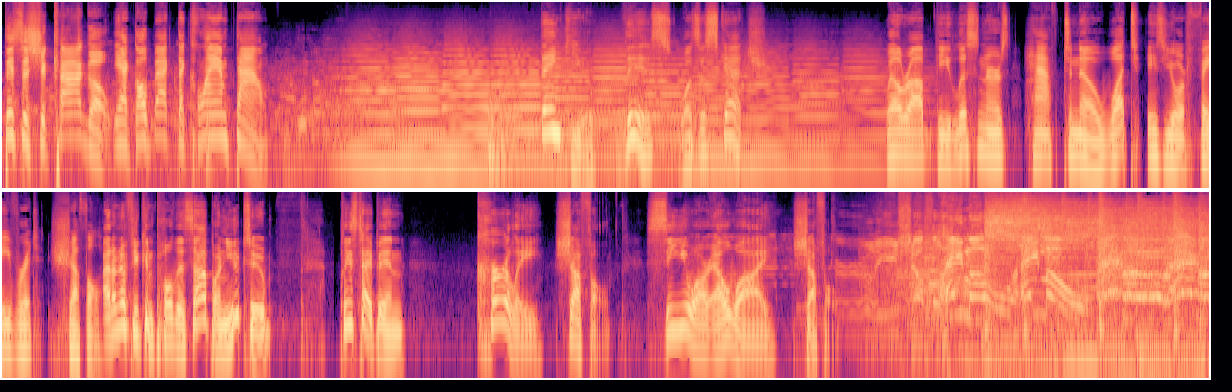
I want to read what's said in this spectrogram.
This is Chicago. Yeah, go back to Clamtown. Thank you. This was a sketch. Well, Rob, the listeners have to know what is your favorite shuffle? I don't know if you can pull this up on YouTube. Please type in curly shuffle. C U R L Y shuffle. Shuffle. Hey Mo, hey Mo. Hey Mo, hey Mo.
